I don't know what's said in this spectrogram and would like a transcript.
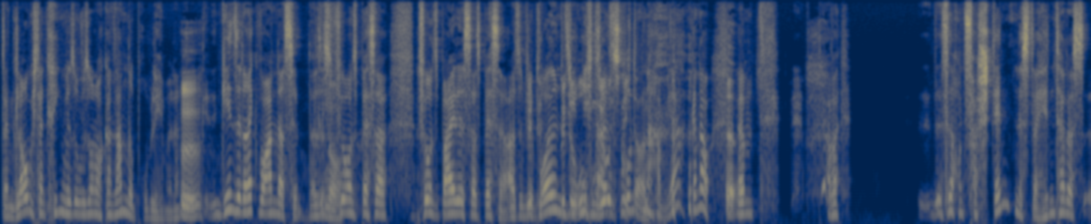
dann glaube ich, dann kriegen wir sowieso noch ganz andere Probleme. Dann mhm. gehen sie direkt woanders hin. Das genau. ist für uns besser, für uns beide ist das besser. Also wir bitte, wollen bitte sie rufen nicht sie uns Kunden nicht an. haben. Ja, genau. ja. Ähm, aber es ist auch ein Verständnis dahinter, dass äh,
